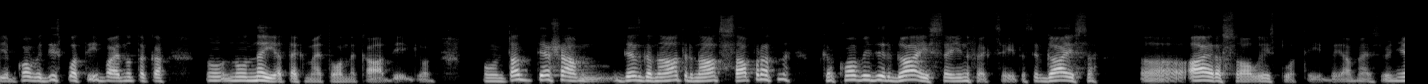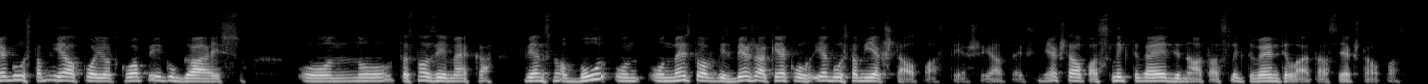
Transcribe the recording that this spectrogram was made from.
jeb Covid izplatībai, nu, tā kā, nu, nu, neietekmē to nekādīgi. Un, un tad tiešām diezgan ātri nāca sapratne, ka Covid ir gaisa infekcija, tas ir gaisa uh, aerosolu izplatība. Ja? Mēs viņu iegūstam, ieelpojot kopīgu gaisu. Un, nu, tas nozīmē, ka viens no būtnes, un, un mēs to visbiežāk iegūstam iekštelpās tieši. Jā, teiksim, iekštelpās slikti veidinātās, slikti ventilētās iekštelpās.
